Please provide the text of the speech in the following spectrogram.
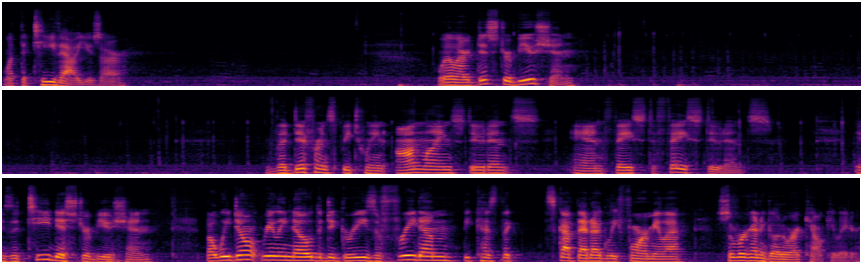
what the t values are. Well, our distribution the difference between online students and face-to-face -face students is a t-distribution, but we don't really know the degrees of freedom because the it's got that ugly formula. So we're going to go to our calculator.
